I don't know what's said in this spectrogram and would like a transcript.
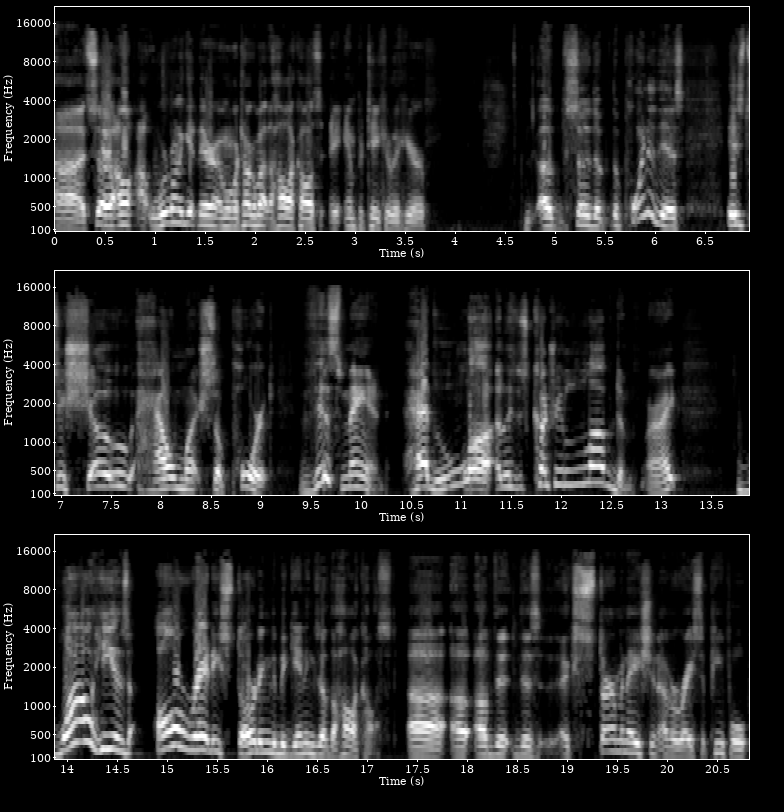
Uh, so I'll, we're going to get there, and we're going to talk about the Holocaust in particular here. Uh, so the, the point of this is to show how much support this man had. This country loved him. All right, while he is already starting the beginnings of the Holocaust, uh, of the, this extermination of a race of people.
